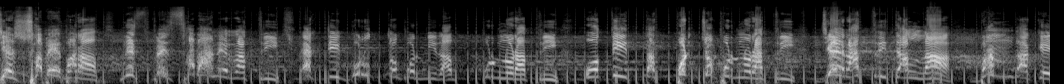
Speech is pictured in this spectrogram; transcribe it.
যে সবে বারাত নিসফে সাবানের রাত্রি, একটি গুরুত্বপূর্ণ পূর্ণ রাত্রি, অতি তাৎপর্যপূর্ণ রাত্রি। যে রাত্রিতে আল্লাহ বান্দাকে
